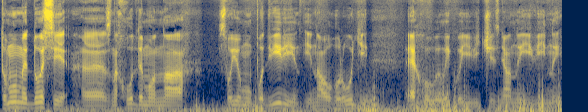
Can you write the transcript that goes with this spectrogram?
Тому ми досі е, знаходимо на своєму подвір'ї і на огороді ехо Великої вітчизняної війни.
